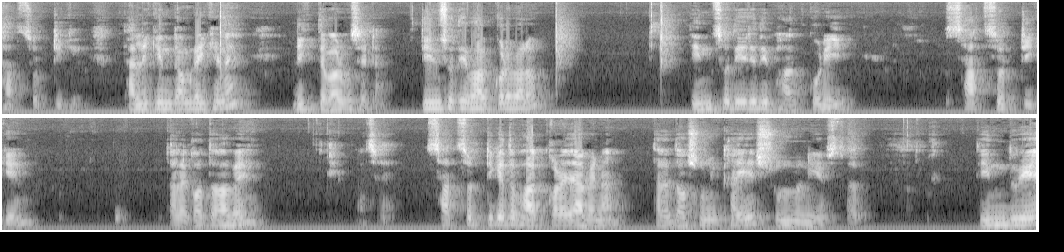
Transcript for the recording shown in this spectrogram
সাতষট্টিকে। তাহলে কিন্তু আমরা এখানে লিখতে পারব সেটা। তিনশো দিয়ে ভাগ করে ভালো তিনশো দিয়ে যদি ভাগ করি সাতষট্টিকে, তাহলে কত হবে? আচ্ছা সাতষট্টিকে তো ভাগ করা যাবে না। তাহলে দশমিক খাইয়ে শূন্য নিয়ে আসতে হবে। তিন দুয়ে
